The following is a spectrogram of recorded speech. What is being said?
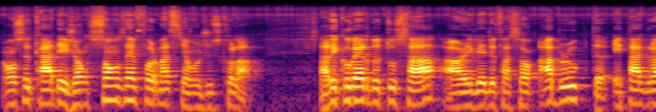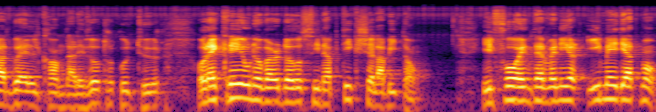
en ce cas des gens sans information jusque-là. La découverte de tout ça, arrivée de façon abrupte et pas graduelle comme dans les autres cultures, aurait créé une overdose synaptique chez l'habitant. Il faut intervenir immédiatement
